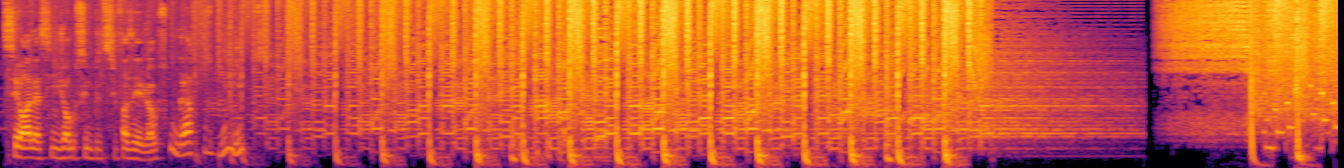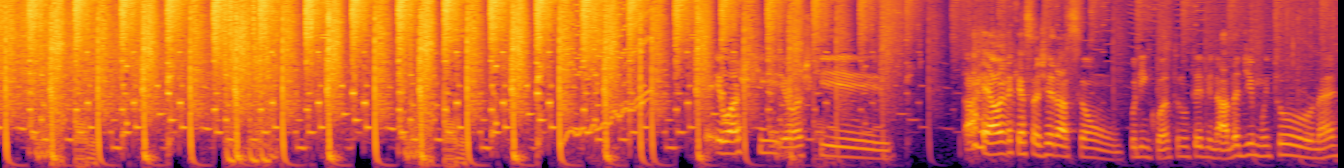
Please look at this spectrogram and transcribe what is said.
você olha assim, jogos simples de se fazer, jogos com gráficos bonitos. Eu acho que. Eu acho que. A real é que essa geração, por enquanto, não teve nada de muito, né?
